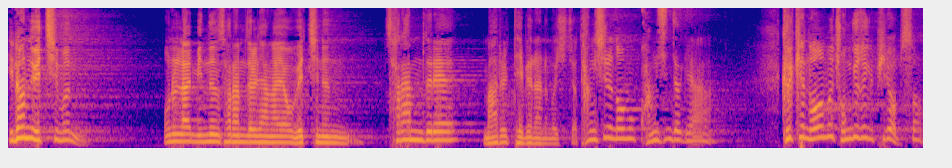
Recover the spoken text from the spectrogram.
이런 외침은 오늘날 믿는 사람들을 향하여 외치는 사람들의 말을 대변하는 것이죠. 당신은 너무 광신적이야. 그렇게 너무 종교적일 필요 없어.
